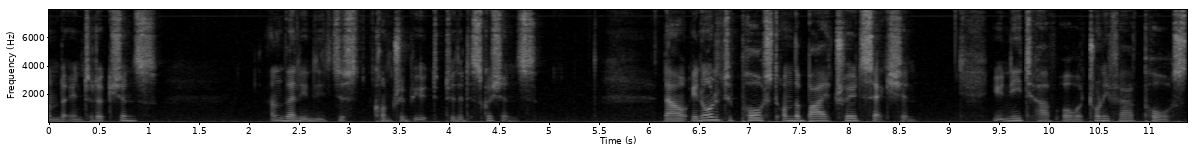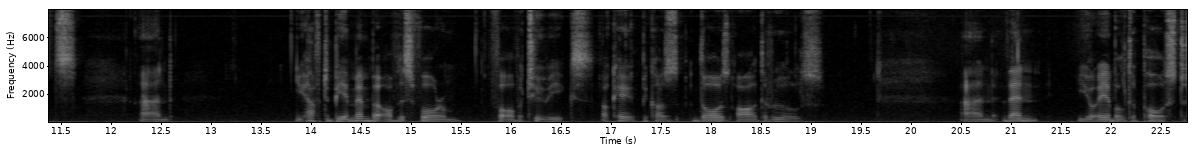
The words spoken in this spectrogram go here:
under introductions and then you need to just contribute to the discussions. Now in order to post on the buy trade section you need to have over 25 posts and you have to be a member of this forum for over two weeks okay? Because those are the rules. And then you're able to post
